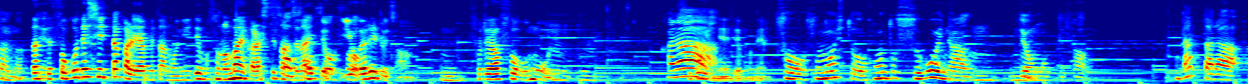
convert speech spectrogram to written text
たんだって。だってそこで知ったからやめたのにでもその前からしてたんじゃないって言われるじゃん。うん、それはそう思うよ、うんうん、すからごいねでもね、そうその人本当すごいなっうんて思ってさ、だったら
